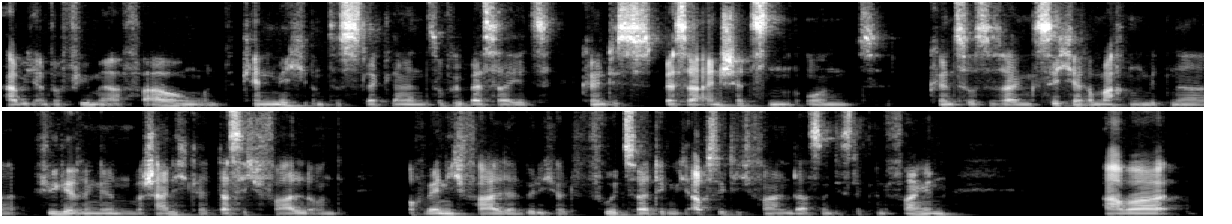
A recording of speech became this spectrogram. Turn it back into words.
habe ich einfach viel mehr Erfahrung und kenne mich und das Slackline so viel besser. Jetzt könnte ich's besser einschätzen und könnte es sozusagen sicherer machen mit 'ner viel geringeren Wahrscheinlichkeit, dass ich falle und auch wenn ich falle, dann würde ich halt frühzeitig mich absichtlich fallen lassen und die Slackline fangen. Aber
